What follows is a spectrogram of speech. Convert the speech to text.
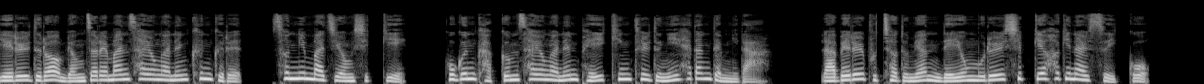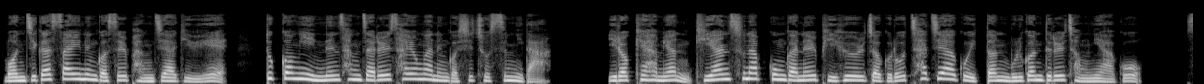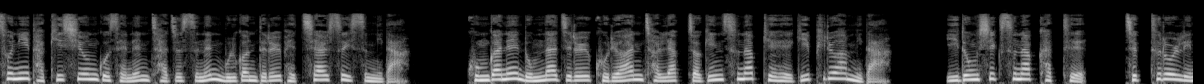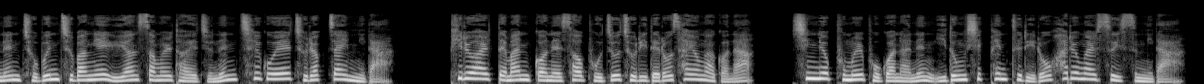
예를 들어 명절에만 사용하는 큰 그릇, 손님 맞이용 식기, 혹은 가끔 사용하는 베이킹 틀 등이 해당됩니다. 라벨을 붙여두면 내용물을 쉽게 확인할 수 있고 먼지가 쌓이는 것을 방지하기 위해 뚜껑이 있는 상자를 사용하는 것이 좋습니다. 이렇게 하면 귀한 수납 공간을 비효율적으로 차지하고 있던 물건들을 정리하고 손이 닿기 쉬운 곳에는 자주 쓰는 물건들을 배치할 수 있습니다. 공간의 높낮이를 고려한 전략적인 수납 계획이 필요합니다. 이동식 수납 카트, 즉 트롤리는 좁은 주방의 유연성을 더해주는 최고의 조력자입니다. 필요할 때만 꺼내서 보조 조리대로 사용하거나 식료품을 보관하는 이동식 팬트리로 활용할 수 있습니다.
